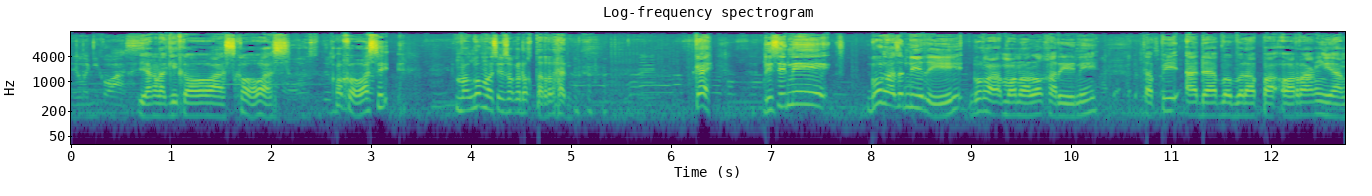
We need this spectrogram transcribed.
Yang lagi koas. Yang lagi koas, koas. Kok koas sih? Emang gue masih suka kedokteran. Oke, di sini gue nggak sendiri, gue nggak monolog hari ini, tapi ada beberapa orang yang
